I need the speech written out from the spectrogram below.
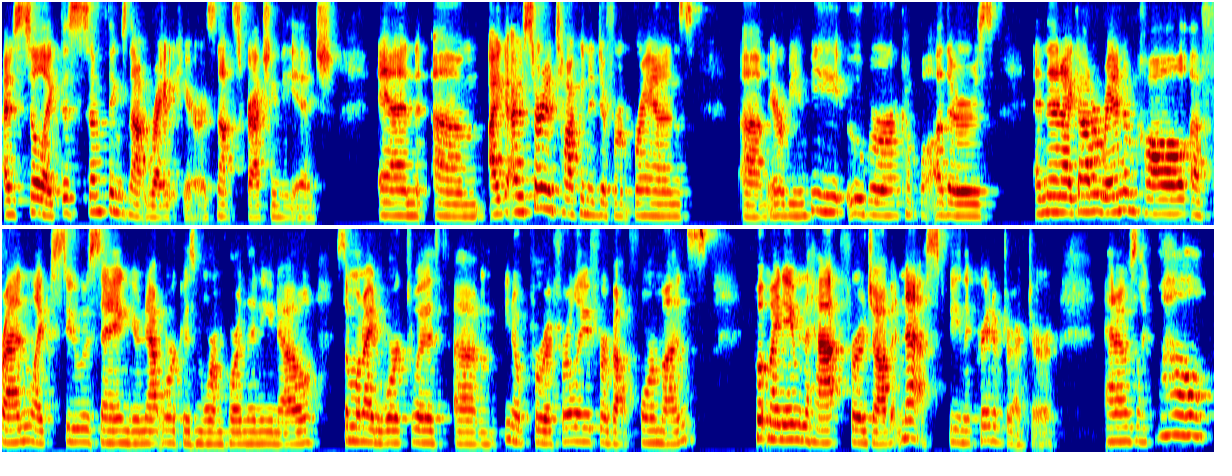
I was still like, this something's not right here. It's not scratching the itch. And um, I, I started talking to different brands um, Airbnb, Uber, a couple others. And then I got a random call, a friend, like Sue was saying, your network is more important than you know. Someone I'd worked with, um, you know, peripherally for about four months, put my name in the hat for a job at Nest, being the creative director. And I was like, well,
